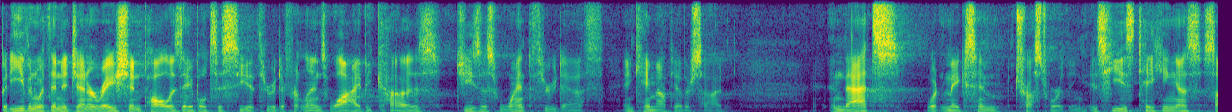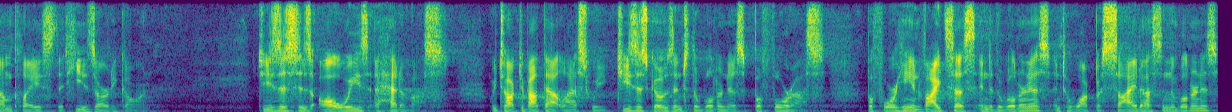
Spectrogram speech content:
But even within a generation, Paul is able to see it through a different lens. Why? Because Jesus went through death and came out the other side. And that's what makes him trustworthy is he is taking us someplace that he has already gone. Jesus is always ahead of us. We talked about that last week. Jesus goes into the wilderness before us. Before he invites us into the wilderness and to walk beside us in the wilderness,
